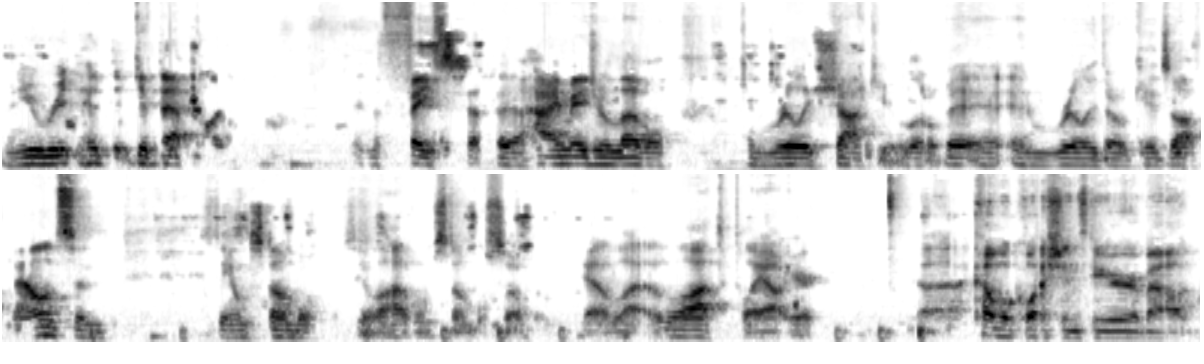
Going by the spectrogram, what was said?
When you re- hit get that in the face at the high major level, can really shock you a little bit and, and really throw kids off balance and see them stumble. See a lot of them stumble. So yeah, a lot, a lot to play out here. uh, a couple questions here about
